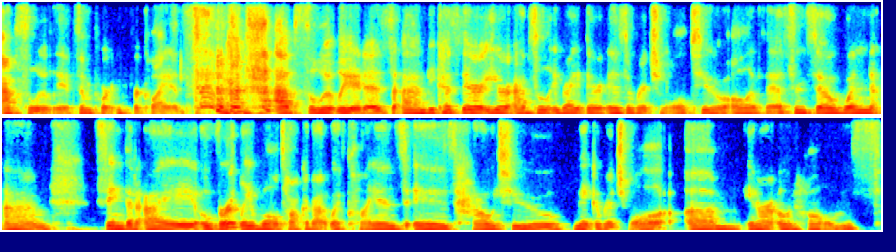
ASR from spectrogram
Absolutely, it's important for clients. absolutely, it is um, because there. You're absolutely right. There is a ritual to all of this, and so one um, thing that I overtly will talk about with clients is how to make a ritual um, in our own homes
